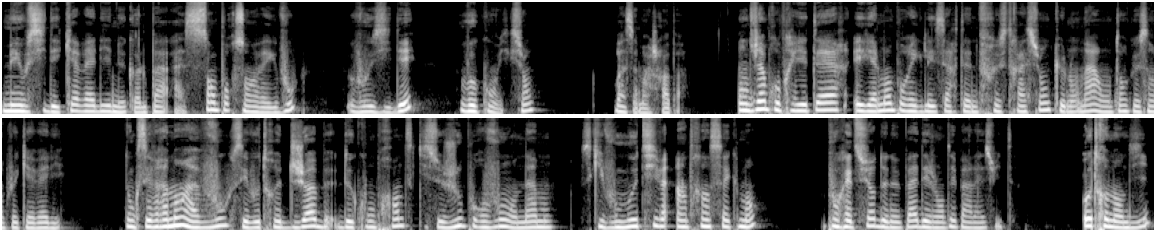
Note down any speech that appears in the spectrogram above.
mais aussi des cavaliers ne colle pas à 100% avec vous, vos idées, vos convictions, bah ça marchera pas. On devient propriétaire également pour régler certaines frustrations que l'on a en tant que simple cavalier. Donc c'est vraiment à vous, c'est votre job de comprendre ce qui se joue pour vous en amont, ce qui vous motive intrinsèquement pour être sûr de ne pas déjanter par la suite. Autrement dit,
